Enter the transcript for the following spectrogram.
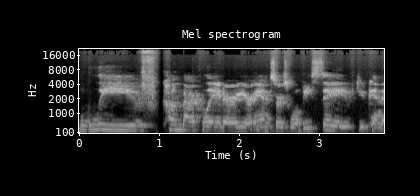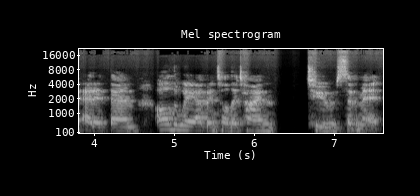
leave, come back later. Your answers will be saved. You can edit them all the way up until the time to submit.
